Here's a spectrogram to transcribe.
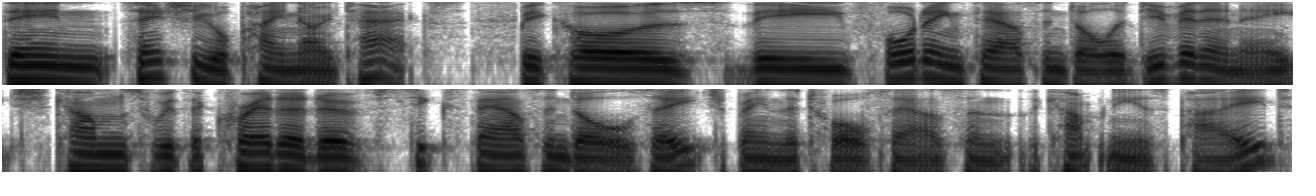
then essentially you'll pay no tax because because the $14,000 dividend each comes with a credit of $6,000 each, being the $12,000 that the company has paid.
